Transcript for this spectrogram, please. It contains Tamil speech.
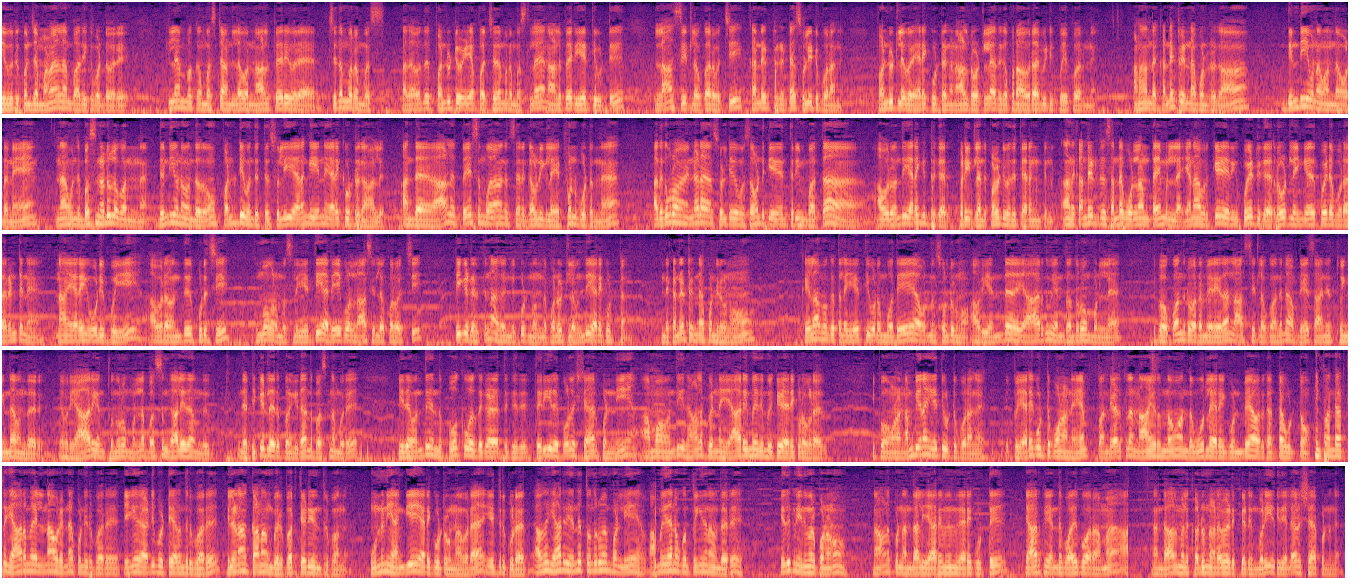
இவர் கொஞ்சம் மனநலம் பாதிக்கப்பட்டவர். கிளாம்பாக்கம் பஸ் ஸ்டாண்டில் ஒரு நாலு பேர் இவரை சிதம்பரம் பஸ் அதாவது பண்டுட்டி வழியாக போகிற சிதம்பரம் பஸ்ஸில் நாலு பேர் ஏற்றி விட்டு லாஸ்ட் சீட்டில் உட்கார வச்சு கண்டக்டர்கிட்ட சொல்லிட்டு போகிறாங்க பண்டுட்டில் இவர் இறக்கி விட்டாங்க நாலு ரோட்டில் அதுக்கப்புறம் அவராக வீட்டுக்கு போய்ப்பாருன்னு ஆனால் அந்த கண்டக்டர் என்ன பண்ணிருக்கான் திண்டிவனம் வந்த உடனே நான் கொஞ்சம் பஸ் நடுவில் உட்காந்துருந்தேன் திண்டிவனம் வந்ததும் பண்டுட்டி வந்துட்டு சொல்லி இறங்க என்ன இறக்கி விட்டுருக்கான் ஆள். அந்த ஆள் பேசும்போது சார் கவனிக்கல ஹெட்ஃபோன் போட்டிருந்தேன். அதுக்கப்புறம் என்னடா சொல்லிட்டு சவுண்டு கே திரும்பி பார்த்தா அவர் வந்து இறங்கிட்டு இருக்காரு படிக்கல அந்த பணுட்டி வந்து இறங்கிட்டுன்னு. அந்த கண்டக்டர் சண்டை போடலாம் டைம் இல்லை. ஏன்னா அவர் கீழே இறங்கி போயிட்டு இருக்காரு ரோட்ல எங்கேயாவது போயிட போறாருன்ட்டுன்னு நான் இறங்கி ஓடி போய் அவரை வந்து பிடிச்சி கும்பகோணம் பஸ்ல ஏற்றி அதே போல் லாஸ்ட்டில் உட்கார வச்சு டிக்கெட் எடுத்து நான் இங்கே கூட்டணும் அந்த பணுட்டில் வந்து இறக்கி விட்டேன். இந்த கண்டக்டர் என்ன பண்ணிருக்கணும்? கைலாம்பக்கத்தில் ஏற்றி விடும்போதே அவர்னு சொல்லிருக்கணும். அவர் எந்த யாருக்கும் எந்த தொந்தரவும் பண்ணல. இப்போ உட்காந்துட்டு வர மாரியே தான் லாஸ்ட் சீட்டில் உட்காந்துட்டு அப்படியே சாஞ்சு தூங்கி தான் வந்தார். இவர் யாரும் எந்த தொந்தரவும் பண்ணல. பஸ்ஸும் காலி தான் வந்தது. இந்த டிக்கெட்டில் இருப்பவங்க தான் அந்த பஸ் நம்பரு இதை வந்து இந்த போக்குவரத்து கழகத்துக்கு தெரிகிற போல ஷேர் பண்ணி அவன் வந்து நாளை பெண்ணை யாரையுமே இந்த மாதிரி கீழே இறக்கிவிடக்கூடாது இப்போ அவனை நம்பியெல்லாம் ஏற்றி விட்டு போகிறாங்க இப்போ இறக்கி விட்டு போனானே இப்போ அந்த இடத்துல நான் இருந்தோம் அந்த ஊரில் இறக்கி கொண்டு போய் அவர் கரெக்டாக விட்டோம். இப்போ அந்த இடத்துல யாருமே இல்லைன்னா அவர் என்ன பண்ணிருப்பாரு? எங்கேயாவது அடிபட்டு இறந்துருப்பாரு. இல்லைனா காணாமல் போயிருப்பார் தேடி இருந்திருப்பாங்க. ஒன்று நீ அங்கேயே இறக்கி விட்டுருக்கணும் அவரை ஏற்றிருக்கூடாது அதான் யாரும் எந்த தொந்தரவும் பண்ணலையே. அமைதியான உட்காந்து தூங்கி தானே வந்தார். எதுக்கு நீ இந்த மாதிரி பண்ணணும்? நாளை பின்ன அந்த ஆள் யாரையுமே இறக்கி விட்டு யாருக்கும் எந்த பாதிப்பும் வராமல் அந்த ஆள் மேலே கடும் நடவடிக்கை எடுக்கும்படி இது எல்லாரும் ஷேர் பண்ணுங்கள்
